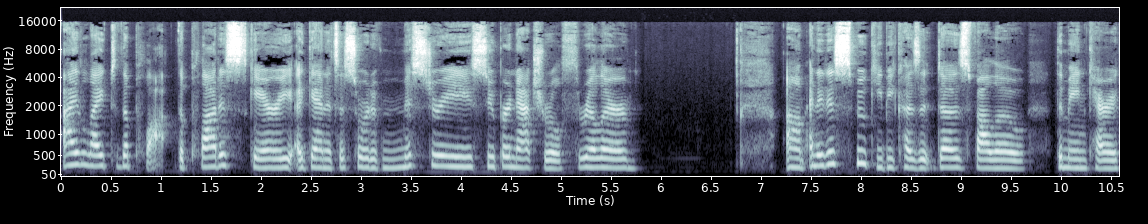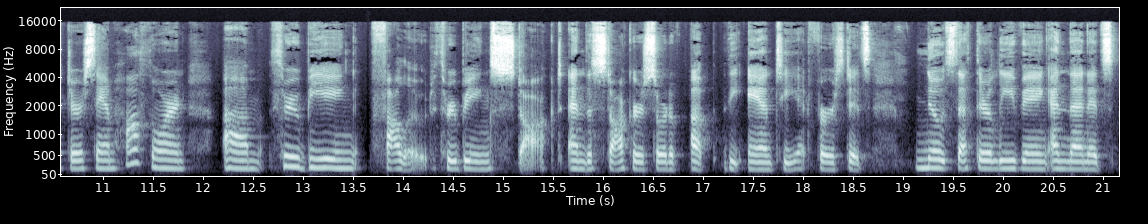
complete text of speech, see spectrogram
I liked the plot. The plot is scary. Again, it's a sort of mystery, supernatural thriller. Um, and it is spooky because it does follow the main character, Sam Hawthorne, um, through being followed, through being stalked. And the stalkers sort of up the ante. At first, it's notes that they're leaving, and then it's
